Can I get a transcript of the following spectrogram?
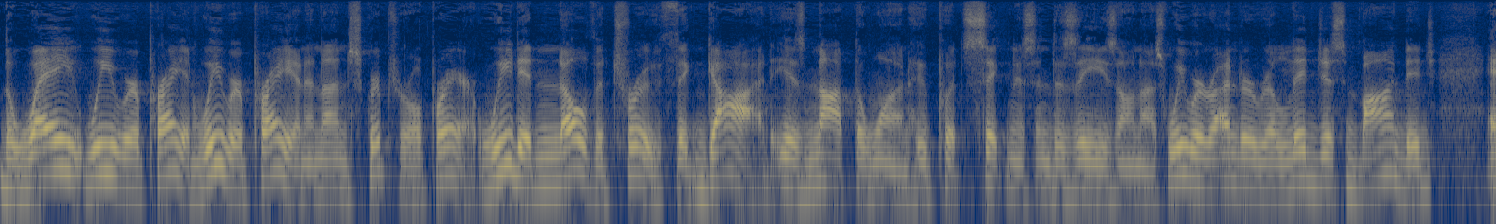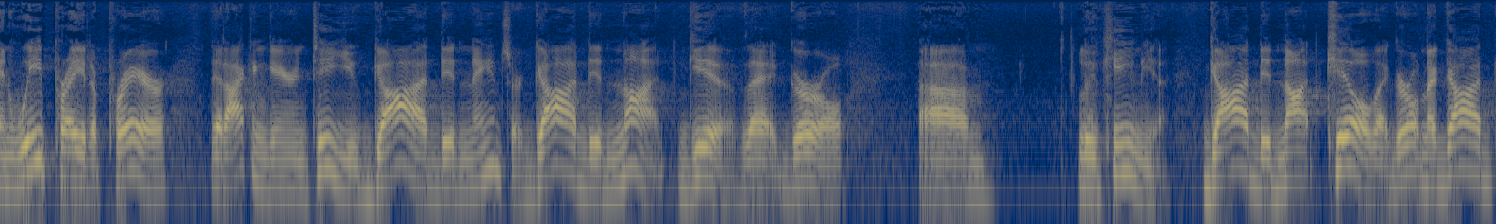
The way we were praying, we were praying an unscriptural prayer. We didn't know the truth that God is not the one who puts sickness and disease on us. We were under religious bondage, and we prayed a prayer that I can guarantee you God didn't answer. God did not give that girl um, leukemia. God did not kill that girl. Now, God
